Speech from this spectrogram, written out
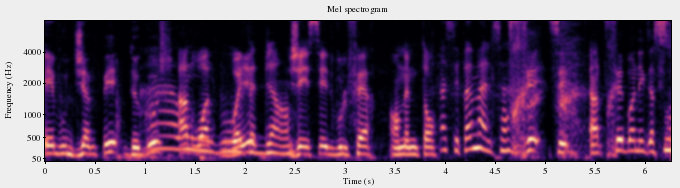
et vous jumpez de gauche Ah à oui, droite. vous voyez faites bien. J'ai essayé de vous le faire en même temps. Ah, c'est pas mal ça. C'est un très bon exercice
